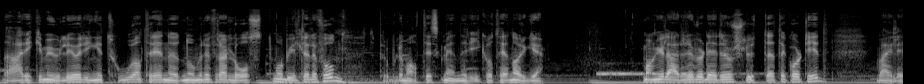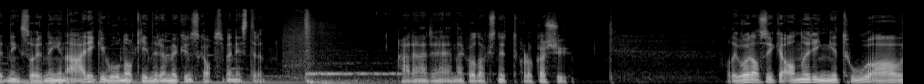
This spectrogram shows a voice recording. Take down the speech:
Det er ikke mulig å ringe to av tre nødnumre fra låst mobiltelefon. Problematisk, mener IKT Norge. Mange lærere vurderer å slutte etter kort tid. Veiledningsordningen er ikke god nok, innrømmer kunnskapsministeren. Her er NRK Dagsnytt klokka sju. Det går altså ikke an å ringe to av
